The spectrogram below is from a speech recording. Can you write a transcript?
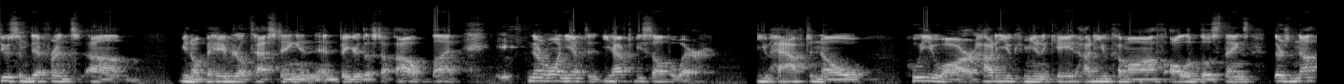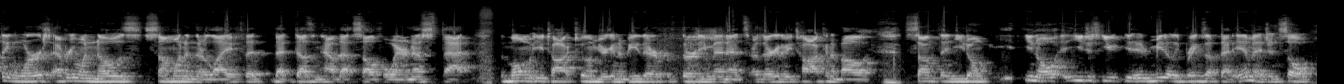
do some different um, you know behavioral testing and, and figure this stuff out. But number one, you have to you have to be self aware you have to know who you are, how do you communicate, how do you come off, all of those things. There's nothing worse. Everyone knows someone in their life that that doesn't have that self-awareness that the moment you talk to them you're going to be there for 30 minutes or they're going to be talking about something you don't you know, you just you it immediately brings up that image. And so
